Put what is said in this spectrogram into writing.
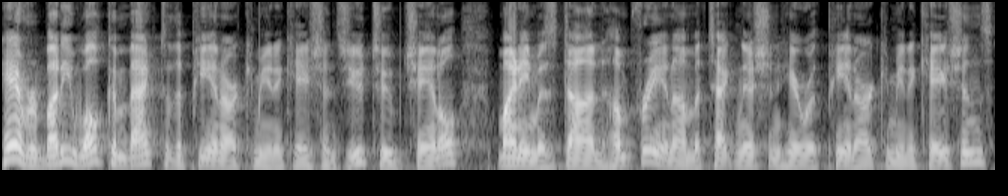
Hey everybody, welcome back to the P&R Communications YouTube channel. My name is Don Humphrey and I'm a technician here with P&R Communications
